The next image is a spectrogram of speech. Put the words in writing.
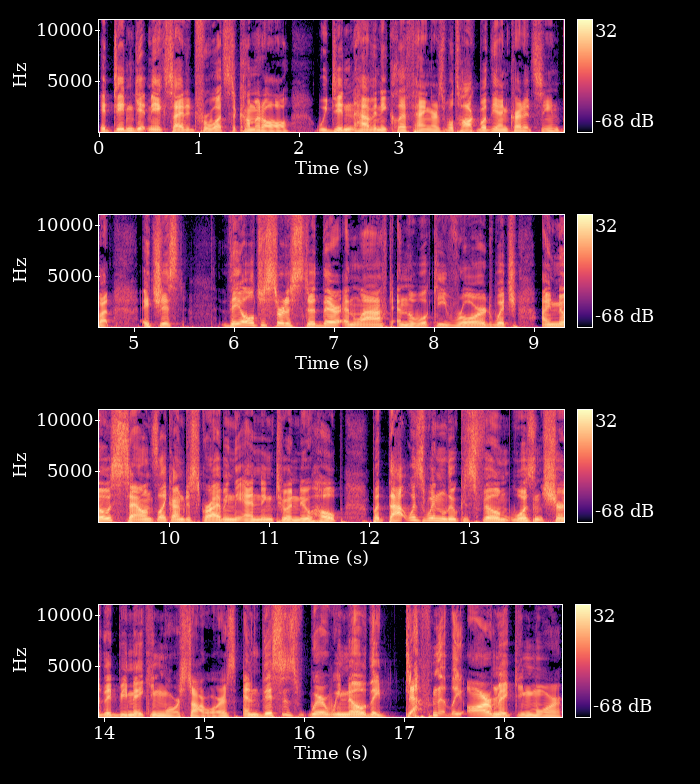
it didn't get me excited for what's to come at all. We didn't have any cliffhangers. We'll talk about the end credit scene but it just they all just sort of stood there and laughed and the Wookiee roared, which I know sounds like I'm describing the ending to A New Hope, but that was when Lucasfilm wasn't sure they'd be making more Star Wars. And this is where we know they definitely are making more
